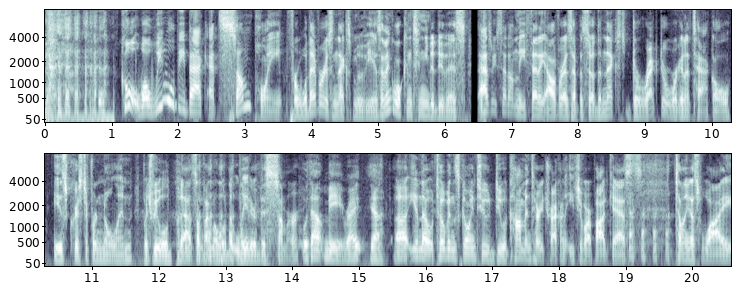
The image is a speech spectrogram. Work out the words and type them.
cool. Well, we will be back at some point for whatever his next movie is. I think we'll continue to do this. As we said on the Fede Alvarez episode, the next director we're going to tackle is Christopher Nolan, which we will put out sometime a little bit later this summer. Without me, right? Yeah. Uh, you know, Tobin's going to do a commentary track on each of our podcasts, telling us why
